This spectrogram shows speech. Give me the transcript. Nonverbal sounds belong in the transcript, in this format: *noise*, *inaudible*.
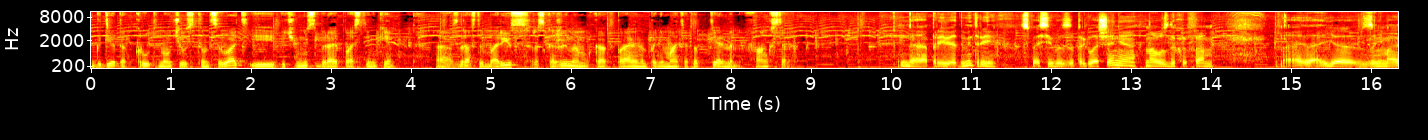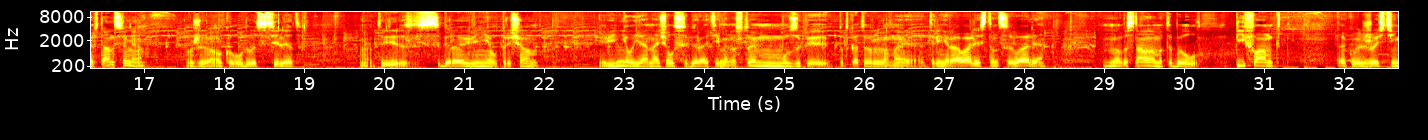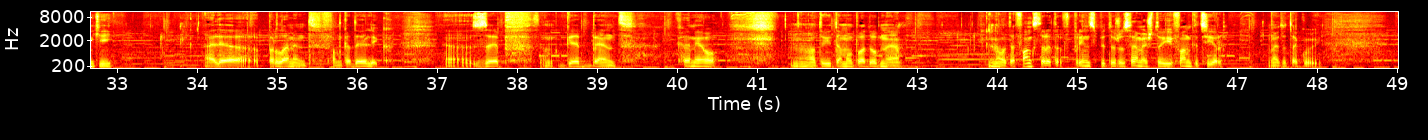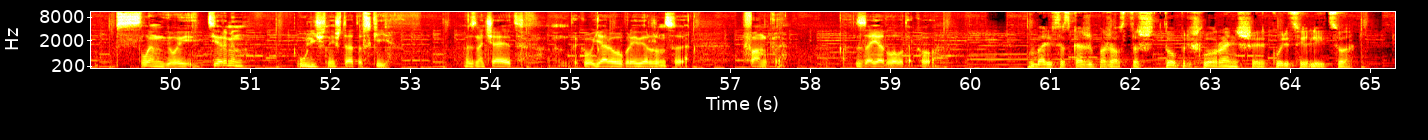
где так круто научился танцевать и почему собирает пластинки. А, здравствуй, Борис. Расскажи нам, как правильно понимать этот термин «фанкстер». Да, привет, Дмитрий. Спасибо за приглашение на Воздух. Да, я занимаюсь танцами уже около 20 лет. Вот, и собираю винил. Причем винил я начал собирать именно с той музыкой, под которую мы тренировались, танцевали. Но в основном это был пи-фанк, такой жестенький, а-ля парламент, фанкаделик, зэп, гэп-бенд, камео ну, вот, и тому подобное. Ну, вот, а фанкстер это, в принципе, то же самое, что и фанкотьер. Ну, это такой сленговый термин, уличный, штатовский, означает такого ярого приверженца фанка, заядлого такого. Борис, скажи, пожалуйста, что пришло раньше, курица или яйцо?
